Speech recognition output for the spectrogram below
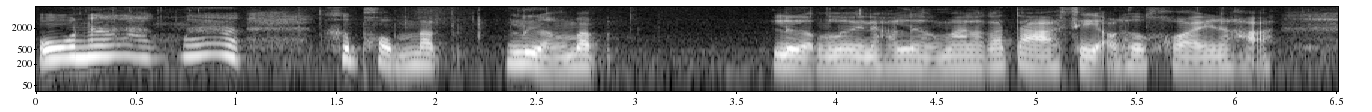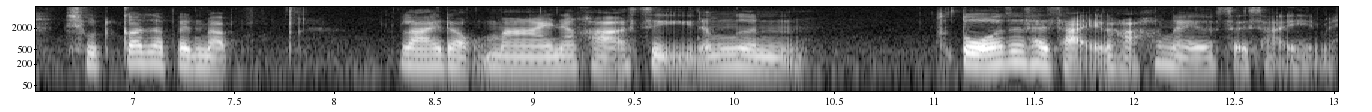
โอ้น่ารักมาก คือผมแบบเหลืองแบบเหลืองเลยนะคะ เหลืองมากแล้วก็ตาสีเอาเทอร์คอยส์นะคะ ชุดก็จะเป็นแบบลายดอกไม้นะคะ สีน้ำเงิน ตัวก็จะใสๆนะคะ ข้างในใสๆเห็นไหม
